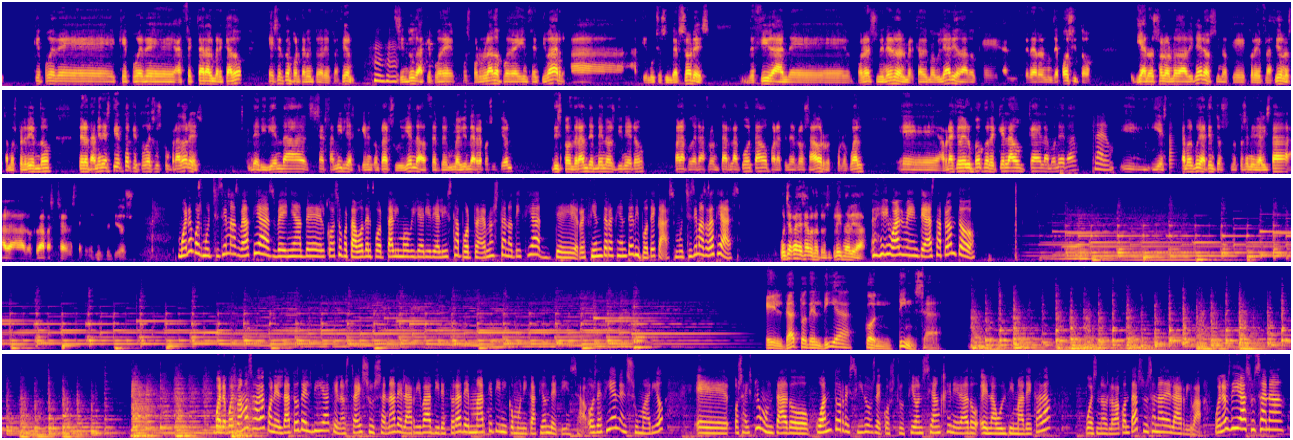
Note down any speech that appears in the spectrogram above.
que puede, que puede afectar al mercado es el comportamiento de la inflación. Sin duda que puede, pues por un lado puede incentivar a, que muchos inversores decidan eh, poner su dinero en el mercado inmobiliario, dado que al tenerlo en un depósito ya no solo no da dinero, sino que con la inflación lo estamos perdiendo. Pero también es cierto que todos esos compradores de viviendas, esas familias que quieren comprar su vivienda o hacer una vivienda de reposición, dispondrán de menos dinero para poder afrontar la cuota o para tener los ahorros, por lo cual eh, habrá que ver un poco de qué lado cae la moneda. Claro. Y, estamos muy atentos nosotros en Idealista a, lo que va a pasar en este año 2022. Bueno, pues muchísimas gracias, Beña del Coso, portavoz del portal inmobiliario Idealista, por traernos esta noticia de reciente, reciente de hipotecas. Muchísimas gracias. Muchas gracias a vosotros y feliz Navidad. Igualmente, hasta pronto. El dato del día con Tinsa. Bueno, pues vamos ahora con el dato del día que nos trae Susana de la Riva, directora de Marketing y Comunicación de TINSA. Os decía en el sumario, eh, ¿os habéis preguntado cuántos residuos de construcción se han generado en la última década? Pues nos lo va a contar Susana de la Riva. Buenos días, Susana.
